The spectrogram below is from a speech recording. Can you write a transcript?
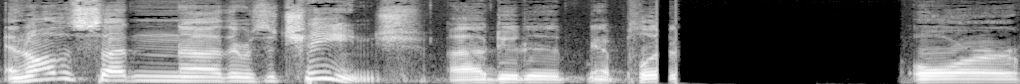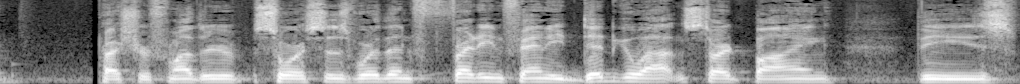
And all of a sudden, uh, there was a change uh, due to you know, political or pressure from other sources, where then Freddie and Fannie did go out and start buying these,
